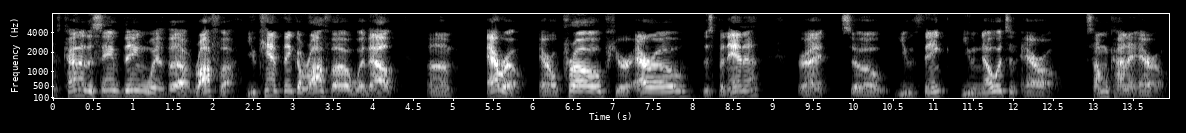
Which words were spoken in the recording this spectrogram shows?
It's kind of the same thing with uh, Rafa. You can't think of Rafa without um, Arrow, Aero Pro, Pure Aero, this banana, right? So you think, you know it's an arrow, some kind of arrow,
